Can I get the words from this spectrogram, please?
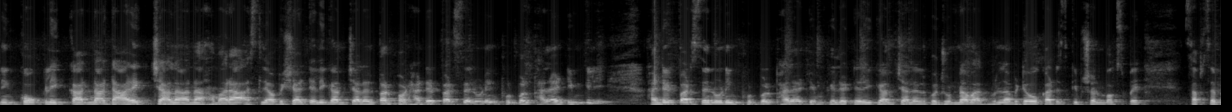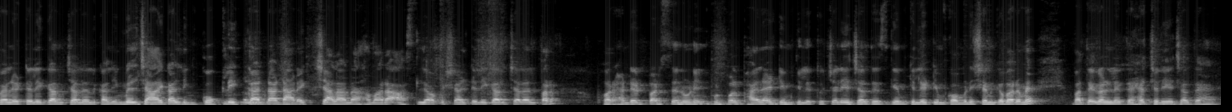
लिंक को क्लिक करना, डायरेक्ट चलाना हमारा असली ऑफिशियल टेलीग्राम चैनल पर for hundred percent winning football Thailand team के लिए। Hundred percent winning football Thailand team के लिए टेलीग्राम चैनल को जुड़ना मत भूलना। वीडियो का डिस्क्रिप्शन बॉक्स पे सबसे पहले टेलीग्राम चैनल का लिंक मिल जाएगा। लिंक को क्लिक करना, डायरेक्ट चलाना हमारा असली ऑफिशियल टेलीग्राम चैनल पर। For hundred percent winning football final team के लिए। तो चलिए चलते इस गेम के लिए, टीम कॉम्बिनेशन के बारे में बातें कर लेते हैं। चलिए चलते हैं।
